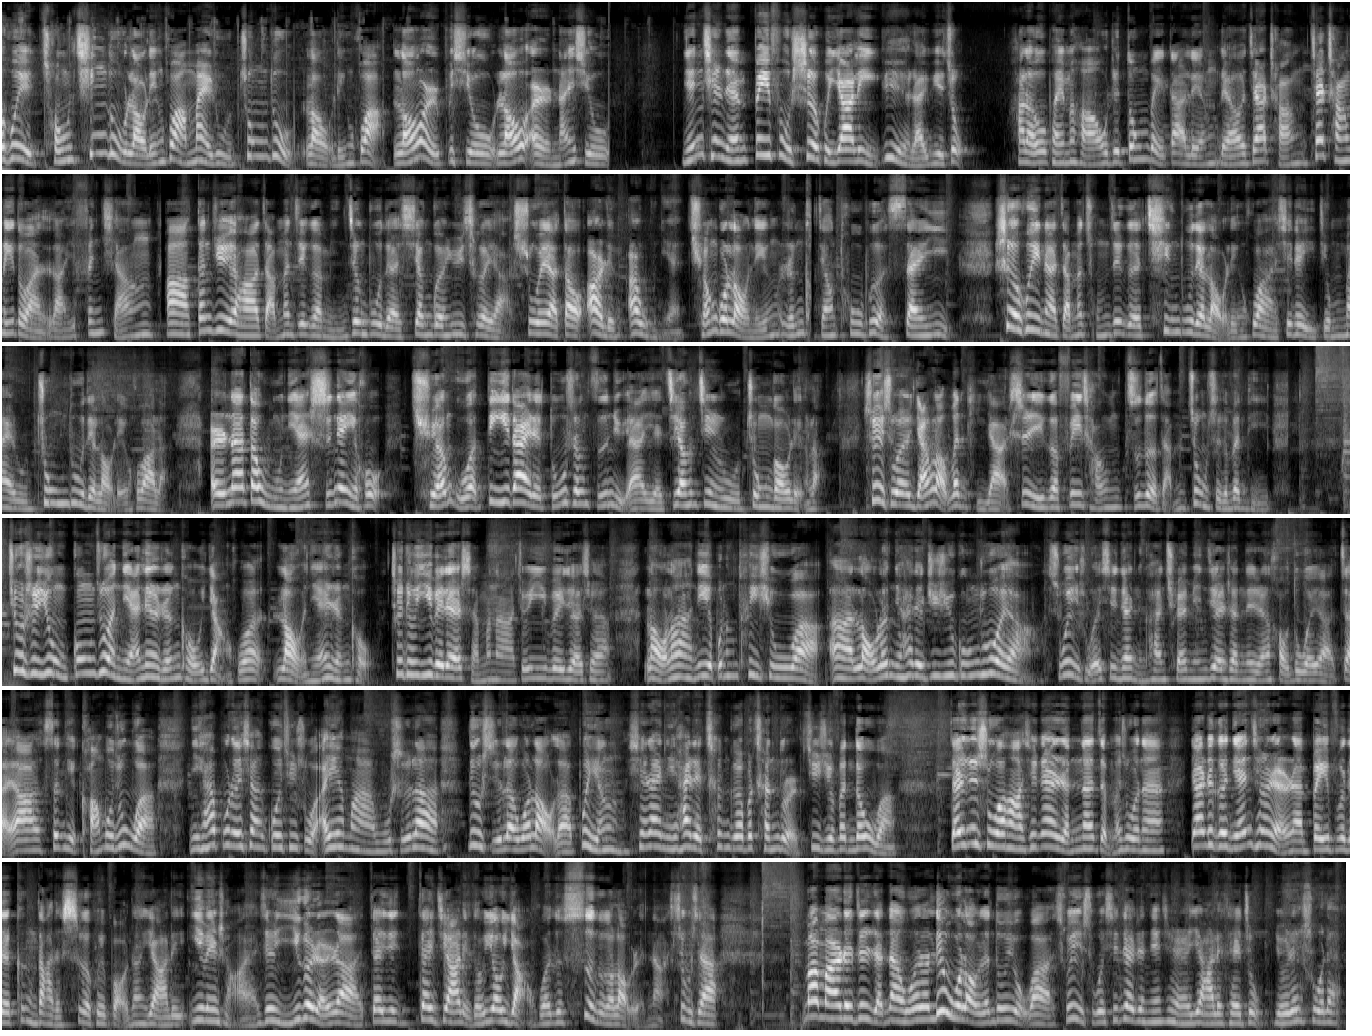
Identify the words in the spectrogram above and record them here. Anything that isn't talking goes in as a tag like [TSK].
社会从轻度老龄化迈入中度老龄化，老而不休，老而难休，年轻人背负社会压力越来越重。Hello，朋友们好，我是东北大龄聊家常，家长里短来分享啊。根据哈咱们这个民政部的相关预测呀，说呀到二零二五年，全国老龄人口将突破三亿，社会呢咱们从这个轻度的老龄化，现在已经迈入中度的老龄化了。而呢到五年、十年以后，全国第一代的独生子女啊也将进入中高龄了。所以说，养老问题呀是一个非常值得咱们重视的问题。就是用工作年龄人口养活老年人口，这就意味着什么呢？就意味着是老了你也不能退休啊啊，老了你还得继续工作呀。所以说现在你看全民健身的人好多呀，咋呀？身体扛不住啊，你还不能像过去说，哎呀妈，五十了、六十了，我老了不行。现在你还得抻胳膊抻腿继续奋斗啊。咱就说哈，现在人呢，怎么说呢？让这个年轻人呢背负着更大的社会保障压力，因为啥呀？就一个人啊，在在家里头要养活这四个老人呐，是不是？慢慢的，这人呢，我六个老人都有啊。所以说，现在这年轻人压力太重。有人说了。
